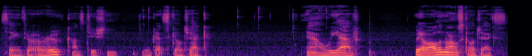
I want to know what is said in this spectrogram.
saving throw Aru constitution so we've got skill check now we have we have all the normal skill checks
